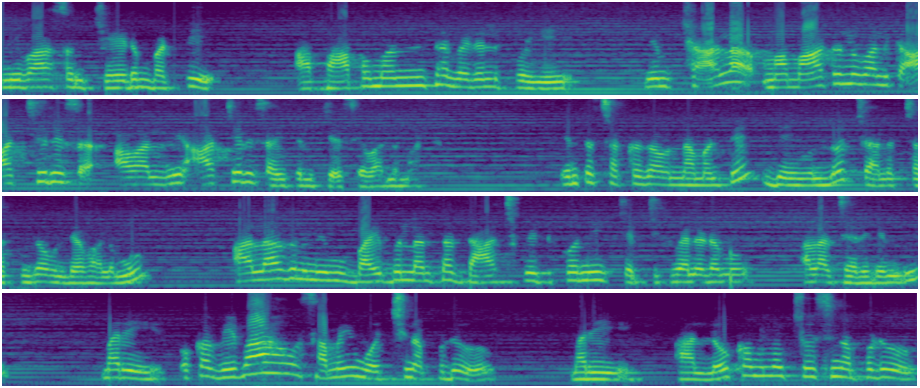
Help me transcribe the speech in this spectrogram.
నివాసం చేయడం బట్టి ఆ పాపమంతా వెడలిపోయి మేము చాలా మా మాటలు వాళ్ళకి ఆశ్చర్య వాళ్ళని ఆశ్చర్య సైతం చేసేవాళ్ళమాట. ఎంత చక్కగా ఉన్నామంటే దేవుల్లో చాలా చక్కగా ఉండేవాళ్ళము. అలాగను మేము బైబిల్ అంతా దాచిపెట్టుకొని చర్చికి వెళ్ళడము అలా జరిగింది. మరి ఒక వివాహ సమయం వచ్చినప్పుడు మరి ఆ లోకంలో చూసినప్పుడు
